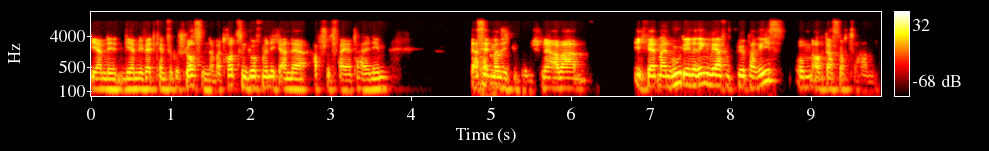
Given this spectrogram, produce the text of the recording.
Wir haben, den, wir haben die Wettkämpfe geschlossen, aber trotzdem durften wir nicht an der Abschlussfeier teilnehmen. Das hätte man sich gewünscht. Ne? Aber ich werde meinen Hut in den Ring werfen für Paris, um auch das noch zu haben.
